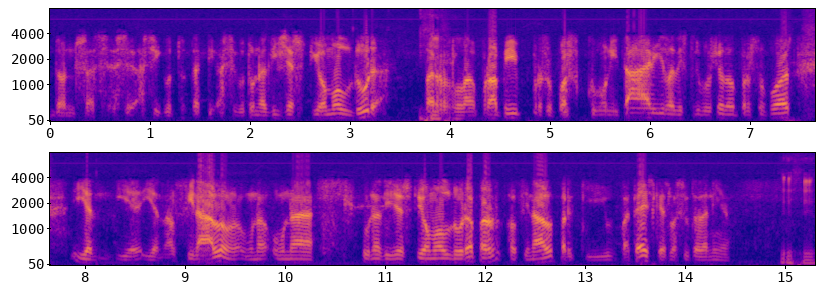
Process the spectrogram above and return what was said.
doncs ha, ha, sigut, ha sigut una digestió molt dura per el propi pressupost comunitari, la distribució del pressupost i, en, i, i en el final una, una, una digestió molt dura per, al final, per qui ho pateix, que és la ciutadania. Uh -huh.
